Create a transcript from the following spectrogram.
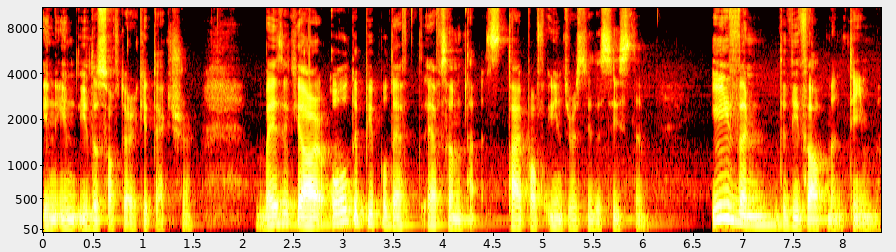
in, in, in, the software architecture basically are all the people that have some type of interest in the system even the development team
